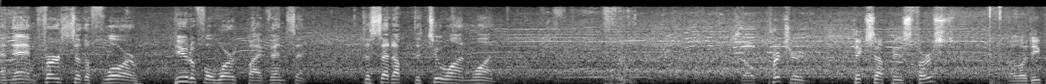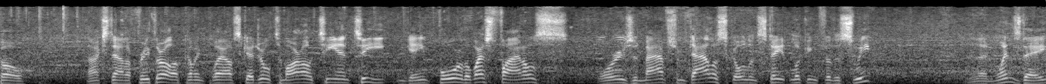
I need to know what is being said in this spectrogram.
And then first to the floor. Beautiful work by Vincent to set up the two on one. So Pritchard picks up his first. Oladipo knocks down a free throw. Upcoming playoff schedule tomorrow. TNT game four of the West Finals. Warriors and Mavs from Dallas. Golden State looking for the sweep. And then Wednesday,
